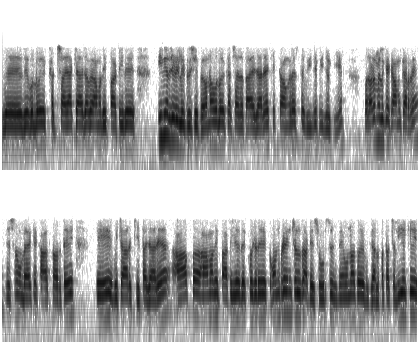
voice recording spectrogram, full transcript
ਦੇ ਵੱਲੋਂ ਇਹ ਖਦਸ਼ਾ ਜਾਂ ਕਿਹਾ ਜਾਵੇ ਆਮ ਆਦਮੀ ਪਾਰਟੀ ਦੇ ਸੀਨੀਅਰ ਜਿਹੜੀ ਲੀਡਰਸ਼ਿਪ ਹੈ ਉਹਨਾਂ ਵੱਲੋਂ ਇੱਕ ਖਦਸ਼ਾ ਜਤਾਇਆ ਜਾ ਰਿਹਾ ਕਿ ਕਾਂਗਰਸ ਤੇ ਬੀਜੇਪੀ ਜੋ ਕੀ ਹੈ ਉਹ ਰਲ ਮਿਲ ਕੇ ਕੰਮ ਕਰ ਰਹੇ ਜਿਸ ਨੂੰ ਲੈ ਕੇ ਖਾਸ ਤੌਰ ਤੇ ਇਹ ਵਿਚਾਰ ਕੀਤਾ ਜਾ ਰਿਹਾ। ਆਪ ਆਮ ਆਦਮੀ ਪਾਰਟੀ ਦੇ ਦੇਖੋ ਜਿਹੜੇ ਕੌਨਫੀਡੈਂਸ਼ੀਅਲ ਸਾਡੇ ਸੋਰਸਸ ਨੇ ਉਹਨਾਂ ਤੋਂ ਇਹ ਗੱਲ ਪਤਾ ਚੱਲੀ ਹੈ ਕਿ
